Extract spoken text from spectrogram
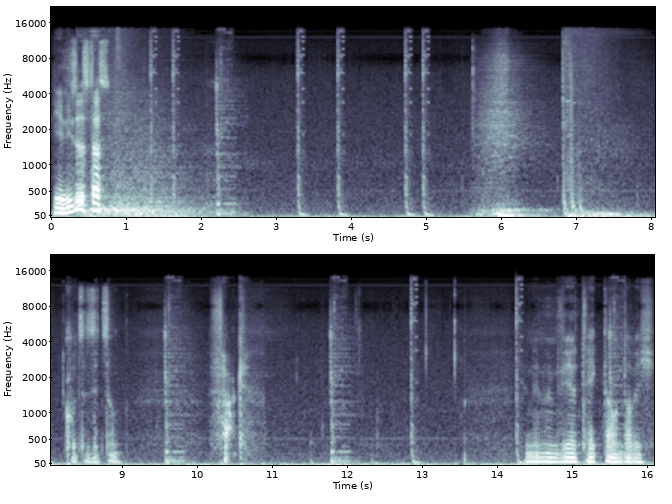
Hier, wieso ist das? Kurze Sitzung. Fuck. Nehmen wir Takedown, glaube ich.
